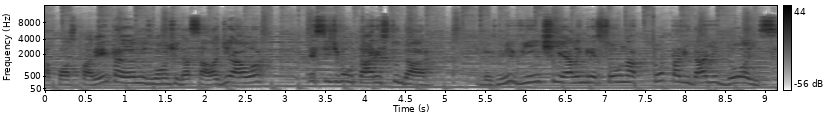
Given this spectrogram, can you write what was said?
após 40 anos longe da sala de aula, decide voltar a estudar em 2020, ela ingressou na Totalidade 2,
